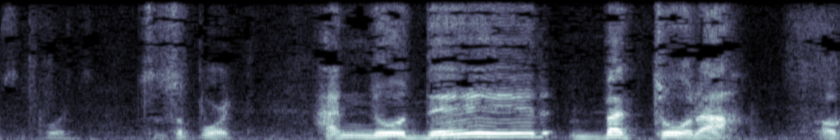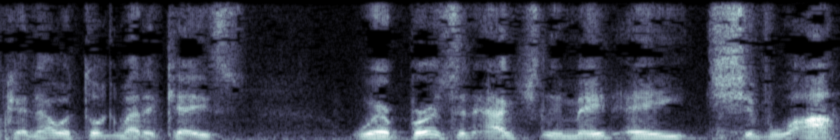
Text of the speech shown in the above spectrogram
Support. It's a support. Hanoder Batorah. Okay, now we're talking about a case where a person actually made a shivwa.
